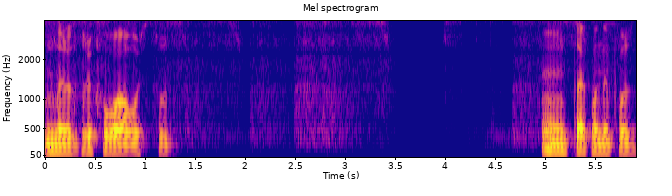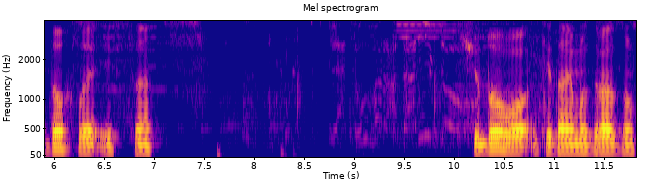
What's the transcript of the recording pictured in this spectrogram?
не розрахував ось тут. Так вони поздохли і все. Чудово, кидаємо зразу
